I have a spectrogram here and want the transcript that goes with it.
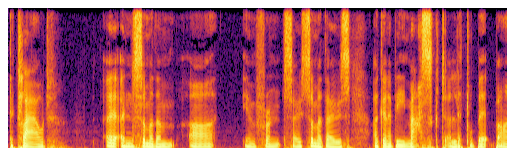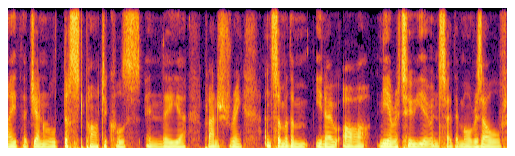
the cloud uh, and some of them are in front. So some of those are going to be masked a little bit by the general dust particles in the uh, planetary ring, and some of them, you know, are nearer to you, and so they're more resolved.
